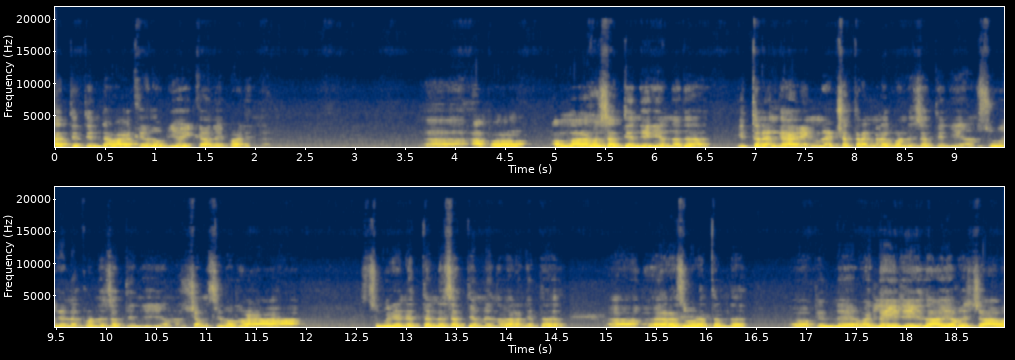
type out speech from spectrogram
സത്യത്തിന്റെ വാക്കുകൾ ഉപയോഗിക്കാനേ പാടില്ല. അപ്പോൾ അള്ളാഹു സത്യം ചെയ്യുന്നത് ഇത്തരം കാര്യങ്ങൾ നക്ഷത്രങ്ങളെ കൊണ്ട് സത്യം ചെയ്യും സൂര്യനെ കൊണ്ട് സത്യം ചെയ്യും ശംസി സൂര്യനെ തന്നെ സത്യം എന്ന് പറഞ്ഞിട്ട് വേറെ സൂറത്തുണ്ട്. പിന്നെ വല്ലയിലേതായ അഭിഷാവ്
